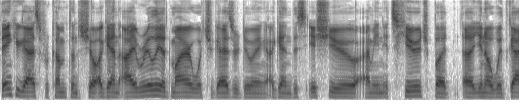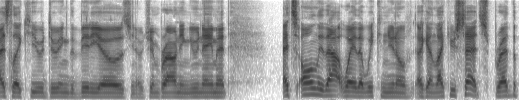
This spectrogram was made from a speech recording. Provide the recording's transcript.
thank you guys for coming to the show again i really admire what you guys are doing again this issue i mean it's huge but uh, you know with guys like you doing the videos you know jim browning you name it it's only that way that we can you know again like you said spread the,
